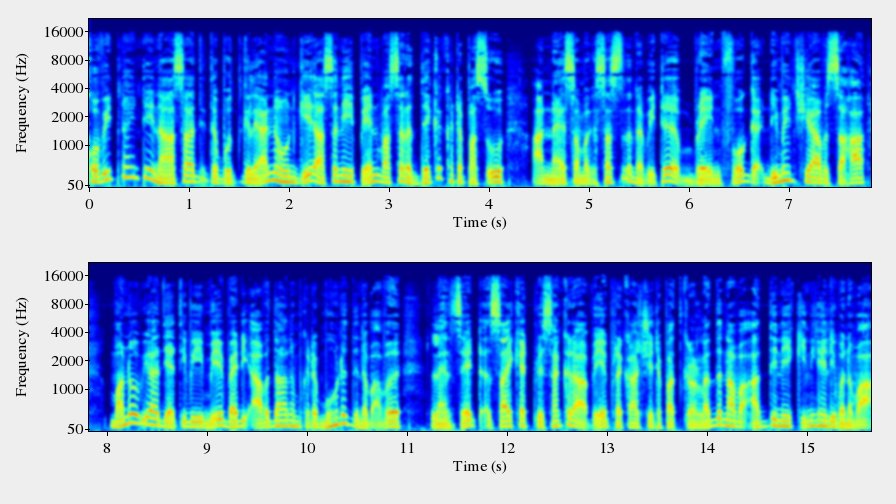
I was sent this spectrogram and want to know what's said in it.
COොVID-19 ආසාධිත පුද්ගලයන් ඔවුන්ගේ අසනීපෙන් වසර දෙකට පසු අන්න අය සමඟ සසඳන විට බ්‍රේන් ෆෝග ඩිමෙන්ශියාව සහ මනෝව්‍යාධ ඇතිවීමේ වැඩි අවධානම්කට මුහුණ දෙන බව ලැන්සෙට් සයිකට්‍රි සංකරාවේ ප්‍රකාශයට පත් කරන ලද නව අධ්‍යනය කිනිහෙලි වනවා.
